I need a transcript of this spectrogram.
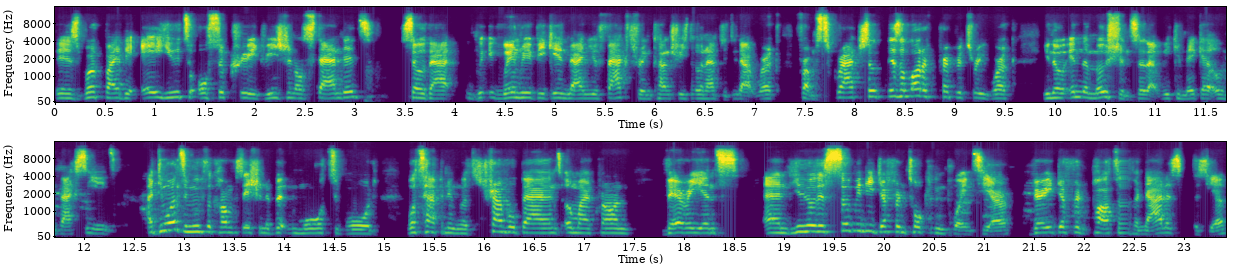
there's work by the AU to also create regional standards so that we, when we begin manufacturing, countries don't have to do that work from scratch. So there's a lot of preparatory work, you know, in the motion so that we can make our own vaccines. I do want to move the conversation a bit more toward what's happening with travel bans, Omicron variants, and you know, there's so many different talking points here, very different parts of analysis here.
